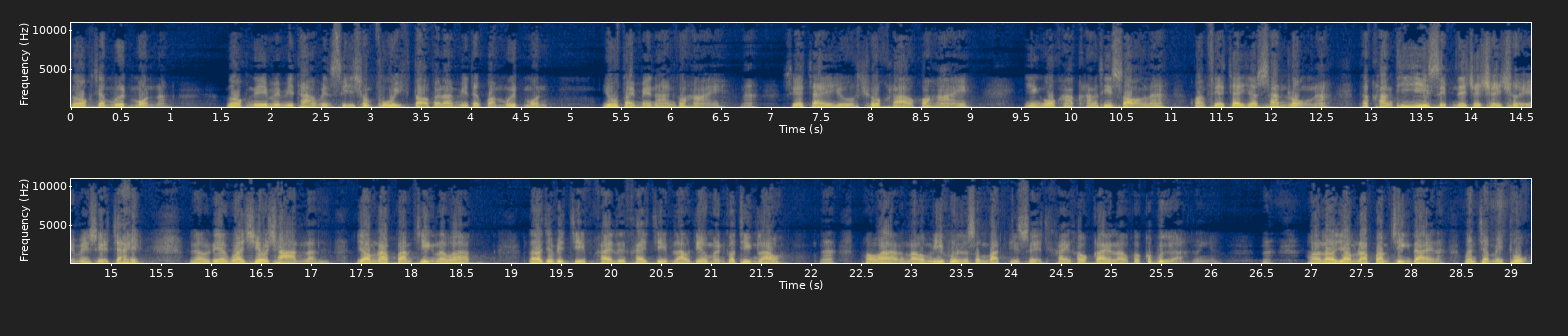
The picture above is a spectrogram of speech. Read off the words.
โลกจะมืดมนอะโลกนี้ไม่มีทางเป็นสีชมพูอีกต่อไปแล้ว มีแต่ความมืดมน อยู่ไปไม่นานก็หายนะเสียใจอยู่ชั่วคราวก็หาย ยิ่งอกหักครั้งที่สองนะ ความเสียใจจะสั้นลงนะถ้าครั้งที่ยี่สิบเนี่ยจะเฉยๆไม่เสียใจแล้วเรียกว่าเชี่ยวชาญแล้วยอมรับความจริงแล้วว่า เราจะไปจีบใครหรือใครจีบเรา เดี๋ยวมันก็ทิ้งเรานะเพราะว่าเรามีคุณสมบัติพิเศษใครเข้าใกล้เราก็ก็เบื่ออย่างเงี้ย นะพอเรายอมรับความจริงได้นะมันจะไม่ทุกข์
